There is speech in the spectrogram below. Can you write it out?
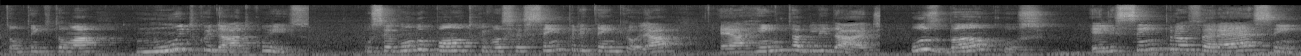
Então, tem que tomar muito cuidado com isso. O segundo ponto que você sempre tem que olhar é a rentabilidade. Os bancos, eles sempre oferecem,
